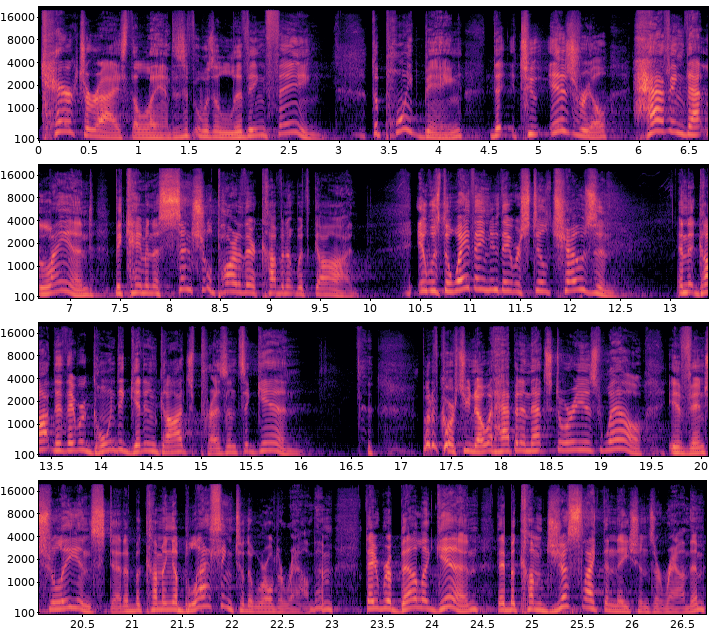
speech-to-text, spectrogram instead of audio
characterized the land as if it was a living thing. The point being that to Israel, having that land became an essential part of their covenant with God. It was the way they knew they were still chosen and that, God, that they were going to get in God's presence again. But of course, you know what happened in that story as well. Eventually, instead of becoming a blessing to the world around them, they rebel again. They become just like the nations around them,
